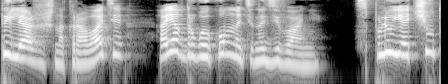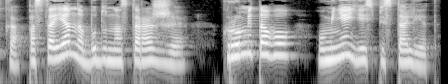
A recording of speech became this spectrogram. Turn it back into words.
Ты ляжешь на кровати, а я в другой комнате на диване. Сплю я чутко, постоянно буду на стороже. Кроме того, у меня есть пистолет».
